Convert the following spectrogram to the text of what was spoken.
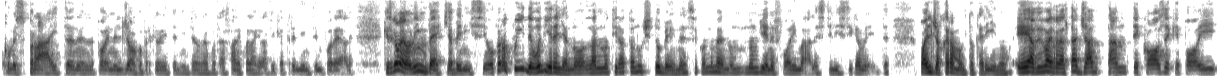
come sprite nel, poi nel gioco perché ovviamente Nintendo non poteva fare quella grafica 3D in tempo reale. Che secondo me non invecchia benissimo però qui devo dire hanno, l'hanno tirato a lucido bene secondo me non, non viene fuori male stilisticamente. Poi il gioco era molto carino e aveva in realtà già tante cose che poi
